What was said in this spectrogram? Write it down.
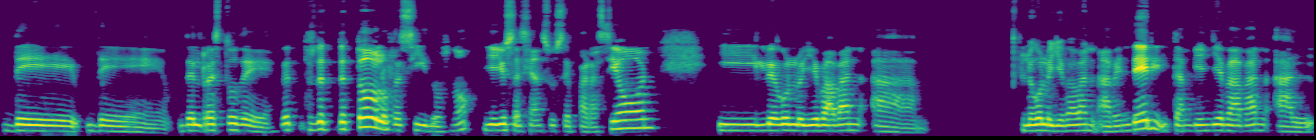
de, del resto de, pues de, todos los residuos, ¿no? Y ellos hacían su separación y luego lo llevaban a, luego lo llevaban a vender y también llevaban al,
